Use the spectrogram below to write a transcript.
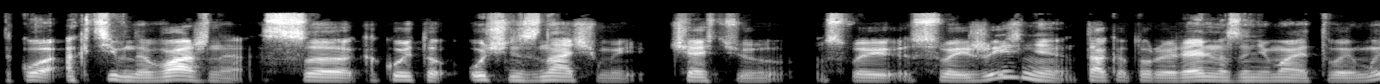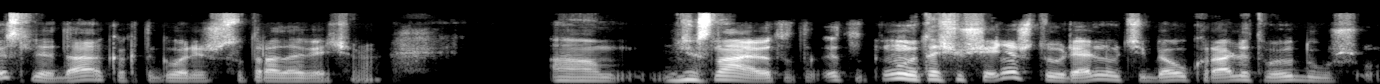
такое активное, важное, с какой-то очень значимой частью своей, своей жизни, та, которая реально занимает твои мысли, да, как ты говоришь, с утра до вечера. Ам, не знаю, это, это, ну, это ощущение, что реально у тебя украли твою душу.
